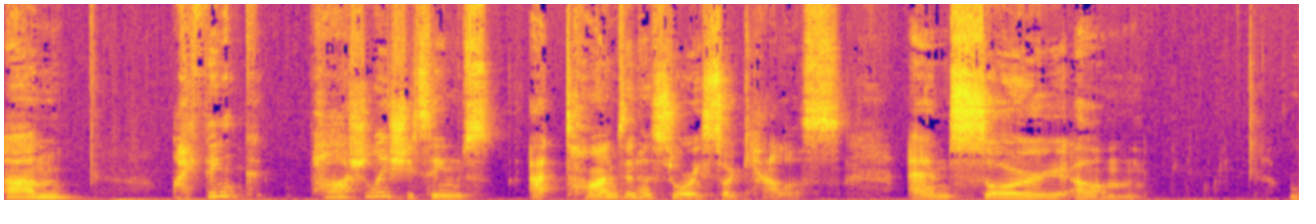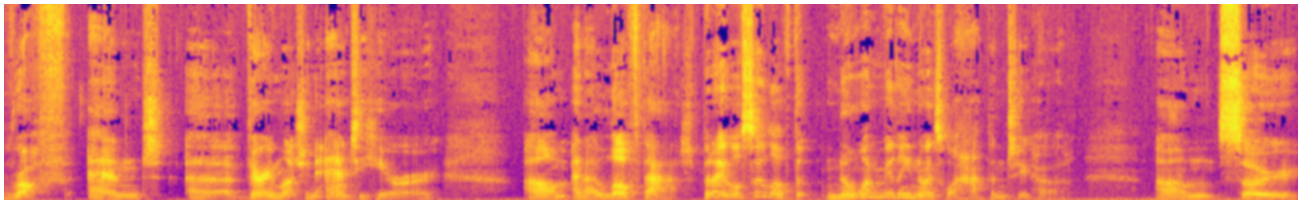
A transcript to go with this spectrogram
Um, I think partially she seems at times in her story so callous and so um, rough and uh, very much an anti hero. Um, and I love that. But I also love that no one really knows what happened to her. Um, so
